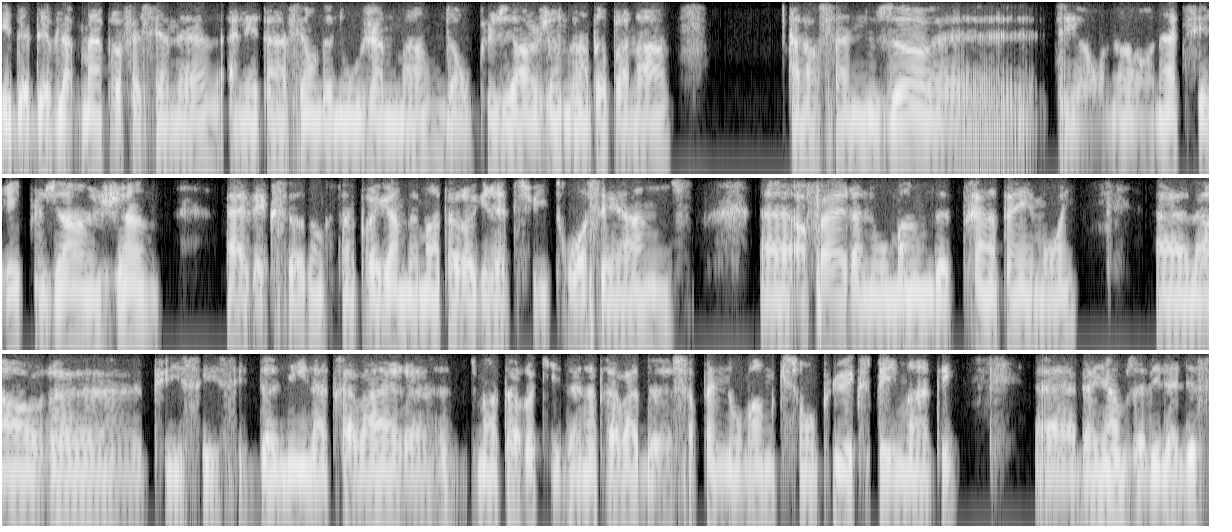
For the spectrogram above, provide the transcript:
et de développement professionnel à l'intention de nos jeunes membres, dont plusieurs jeunes entrepreneurs. Alors, ça nous a, euh, on a, on a attiré plusieurs jeunes avec ça. Donc, c'est un programme de mentorat gratuit, trois séances euh, offertes à nos membres de 30 ans et moins. Alors, euh, puis c'est donné à travers du mentorat qui est donné à travers de certains de nos membres qui sont plus expérimentés. Euh, d'ailleurs, vous avez la liste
